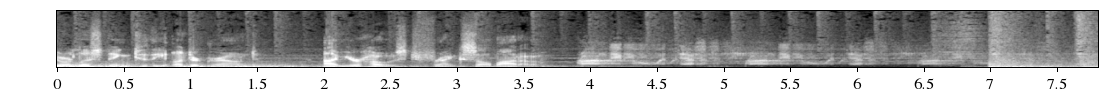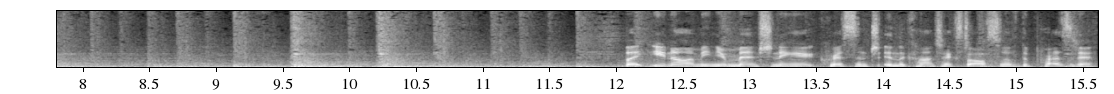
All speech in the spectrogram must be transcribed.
You're listening to The Underground. I'm your host, Frank Salvato. Rendezvous with destiny. Rendezvous with destiny. But, you know, I mean, you're mentioning it, Chris, in, in the context also of the president.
